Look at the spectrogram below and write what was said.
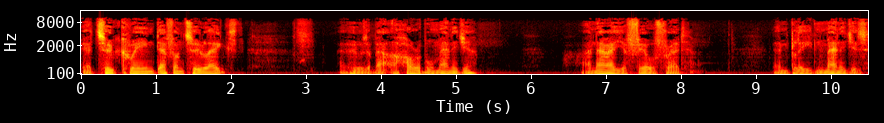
We had two Queen, Death on Two Legs, who was about a horrible manager. I know how you feel, Fred. Them bleeding managers,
